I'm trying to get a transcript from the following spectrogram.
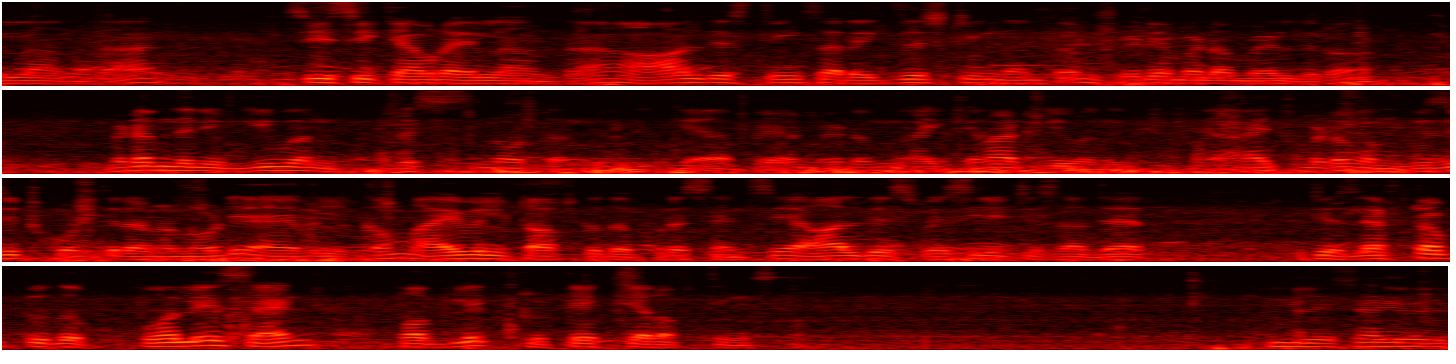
ಇಲ್ಲ ಅಂತ ಸಿ ಸಿ ಕ್ಯಾಮ್ರಾ ಇಲ್ಲ ಅಂತ all this things are existing ಅಂತ ಪಿ ಡಿ ಮೇಡಮ್ ಹೇಳಿದ್ರು ಮೇಡಮ್ ನೀವು ಗಿವ್ ಅನ್ ಪ್ರೆಸ್ ನೋಟ್ ಅನ್ನೋದಕ್ಕೆ ಮೇಡಮ್ ಐ ಕೆನಾಟ್ ಗಿವ್ ಅನ್ನೋದಕ್ಕೆ ಆಯ್ತು ಮೇಡಮ್ ಒಂದು ವಿಸಿಟ್ ಕೊಡ್ತೀರಾ ನೋಡಿ I will come I will talk to the press and see all this facilities are there it is left up to the police and public to take care of things ಆಮೇಲೆ ಸರ್ ಇವರು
